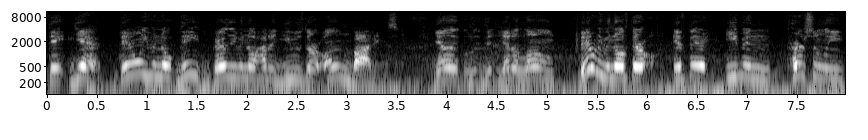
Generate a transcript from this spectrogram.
They yeah, they don't even know. They barely even know how to use their own bodies. Yet, yet alone, they don't even know if they're if they're even personally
